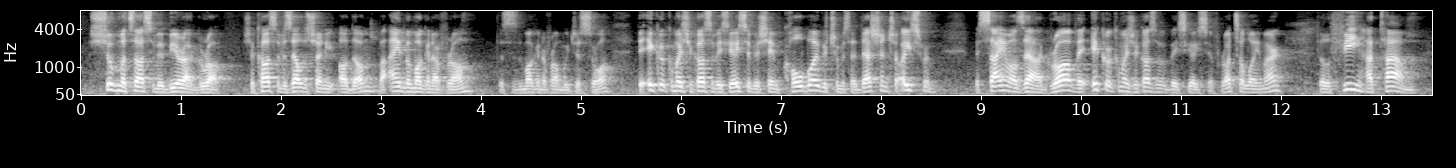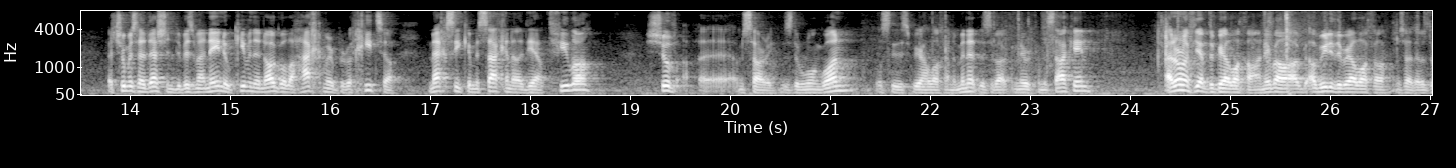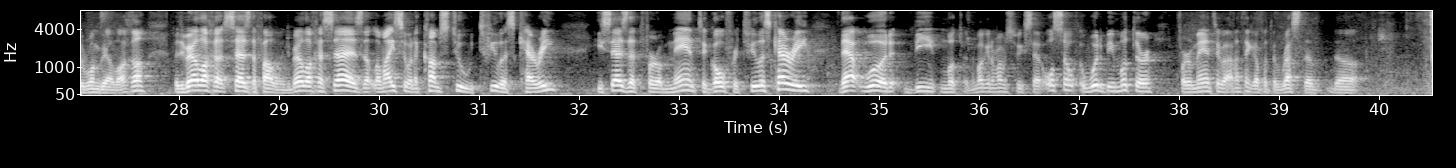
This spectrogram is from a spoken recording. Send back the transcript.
Shuv matzasi be'bir agra, shekasav ezel shani adam, ba'ayin b'magen avram, this is the magen avram we just saw, the ikr kamei shekasav es yosef b'shem kolboy, v'trumas adeshen she'oisrim, v'sayim al zeh agra, ve'ikr kamei shekasav b'es yosef, ratza loimar, v'lefi hatam, Hadeshin, the Bismanenu, Kivin the Nagol, Hachmer, Berechitza, Mechsi, Kemesachen, Al Tfila, Shuv, uh, I'm sorry, this is the wrong one. We'll see this Bir Halacha in a minute. This is about Nir Kemesaken. I don't know if you have the Bir Halacha on here, but I'll, I'll read you the Bir Halacha. I'm sorry, that was the wrong Bir Halacha. But the Bir Halacha says the following. The Bir Halacha says that Lamaisa, when it comes to Tfilas Keri, he says that for a man to go for Tfilas Keri, that would be mutter. The Magen Avraham speaks that. Also, it would be mutter for a man to go, I don't think I put the rest of the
